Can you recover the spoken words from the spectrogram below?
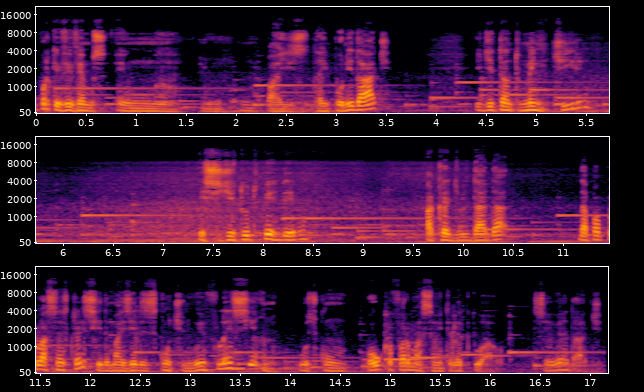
É porque vivemos em, uma, em um país da impunidade, e de tanto mentirem, esses institutos perderam a credibilidade da, da população esclarecida, mas eles continuam influenciando os com pouca formação intelectual. Isso é verdade.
